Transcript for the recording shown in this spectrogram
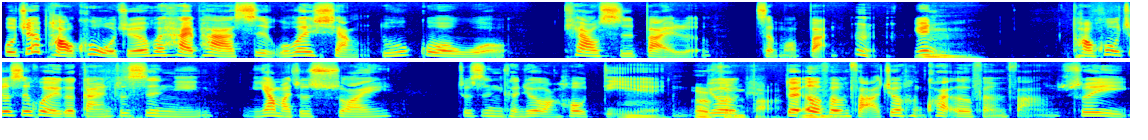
我觉得跑酷，我觉得会害怕的是，我会想，如果我跳失败了怎么办？嗯，因为跑酷就是会有一个感觉，就是你你要么就是摔，就是你可能就会往后跌，嗯、二分法，对，二分法就很快二分法，嗯、所以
